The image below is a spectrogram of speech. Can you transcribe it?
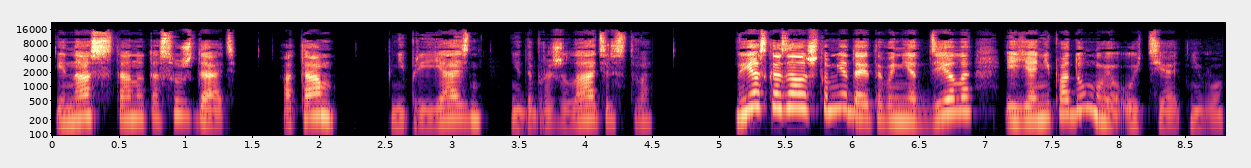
и нас станут осуждать, а там неприязнь, недоброжелательство. Но я сказала, что мне до этого нет дела, и я не подумаю уйти от него.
